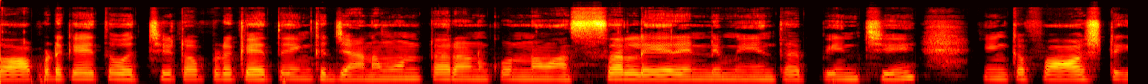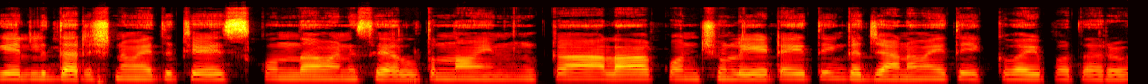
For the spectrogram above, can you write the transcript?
లోపలికైతే వచ్చేటప్పటికైతే ఇంకా జనం ఉంటారు అనుకున్నాం అస్సలు లేరండి మేము తప్పించి. ఇంకా ఫాస్ట్గా వెళ్ళి దర్శనం అయితే చేసుకుందాం అనేసి వెళ్తున్నాం. ఇంకా అలా కొంచెం లేట్ అయితే ఇంకా జనం అయితే ఎక్కువైపోతారు.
